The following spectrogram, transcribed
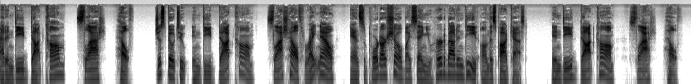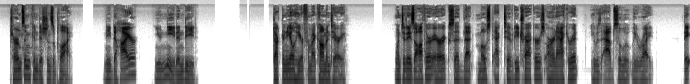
at indeed.com slash health. Just go to indeed.com slash health right now and support our show by saying you heard about Indeed on this podcast. Indeed.com slash health. Terms and conditions apply. Need to hire? You need Indeed. Dr. Neal here for my commentary. When today's author, Eric, said that most activity trackers are inaccurate, he was absolutely right. They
